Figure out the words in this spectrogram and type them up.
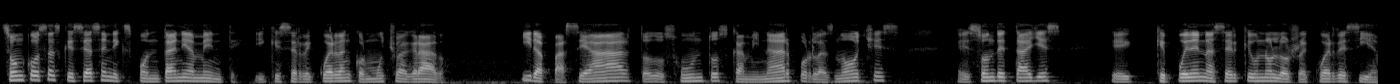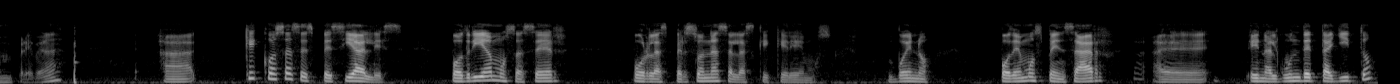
son cosas que se hacen espontáneamente y que se recuerdan con mucho agrado. Ir a pasear todos juntos, caminar por las noches, eh, son detalles eh, que pueden hacer que uno los recuerde siempre, ¿verdad? Ah, ¿Qué cosas especiales podríamos hacer por las personas a las que queremos? Bueno, podemos pensar eh, en algún detallito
